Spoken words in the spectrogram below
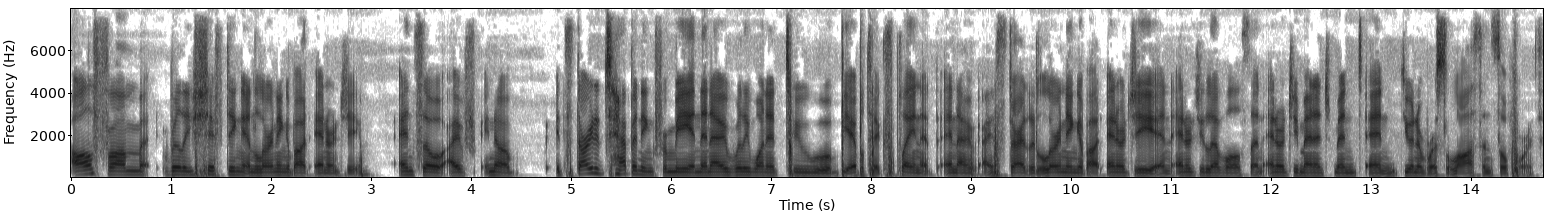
all from really shifting and learning about energy. And so I've you know it started happening for me and then i really wanted to be able to explain it and I, I, started learning about energy and energy levels and energy management and universal laws and so forth.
